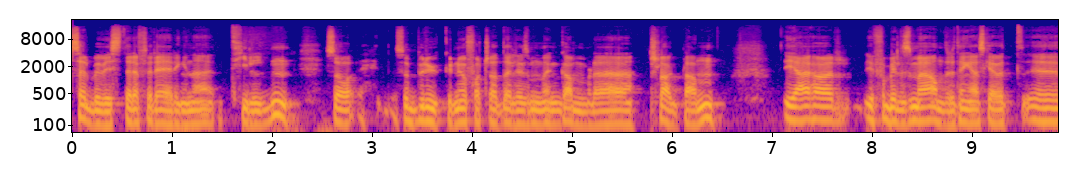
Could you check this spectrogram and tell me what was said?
selvbevisste refereringene til den, så, så bruker den jo fortsatt liksom den gamle slagplanen jeg har i forbindelse med andre ting jeg har skrevet, eh,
